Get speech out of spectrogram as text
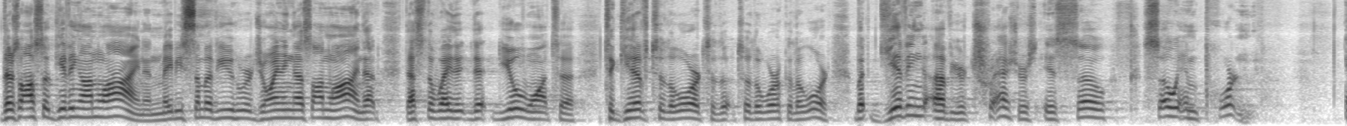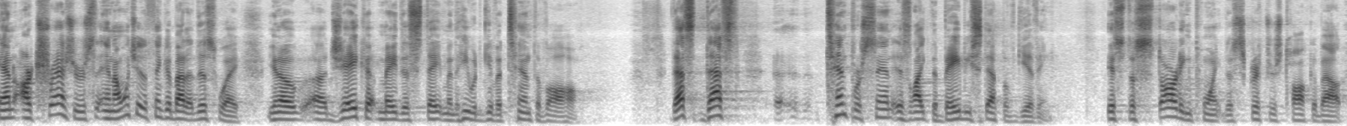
There's also giving online, and maybe some of you who are joining us online, that, that's the way that, that you'll want to, to give to the Lord, to the, to the work of the Lord. But giving of your treasures is so, so important. And our treasures, and I want you to think about it this way. You know, uh, Jacob made this statement that he would give a tenth of all. That's, that's uh, 10% is like the baby step of giving. It's the starting point the scriptures talk about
